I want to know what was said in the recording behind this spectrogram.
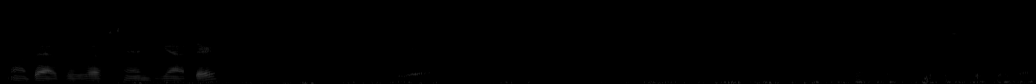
It's not a little S10 you got there. Yeah. Alright, let me go put this jerry can back.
